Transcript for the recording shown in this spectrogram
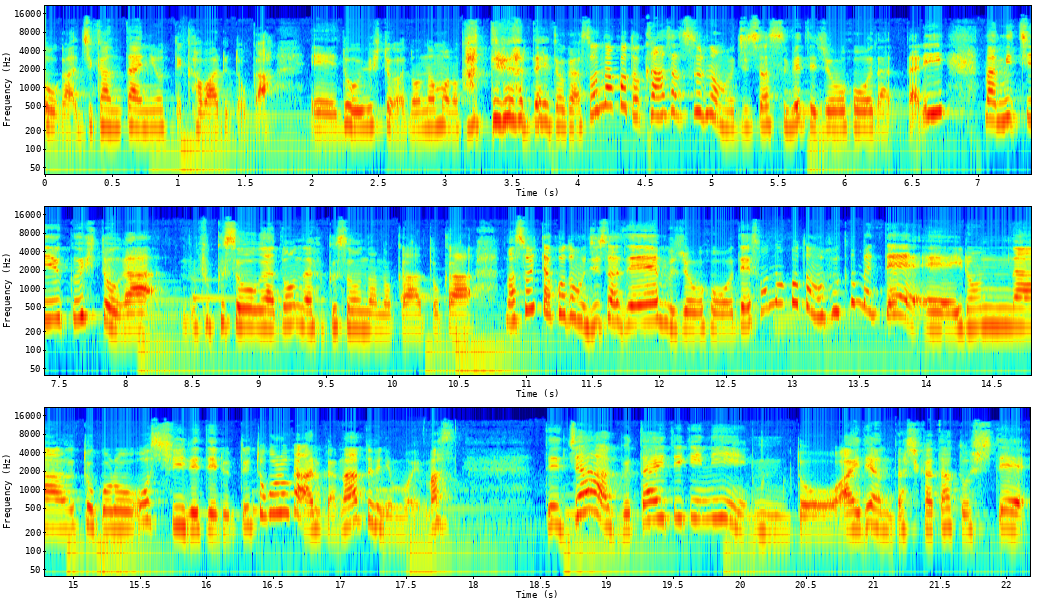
層が時間帯によって変わるとか、えー、どういう人がどんなもの買ってるだったりとかそんなことを観察するのも実は全て情報だったり、まあ、道行く人が服装がどんな服装なのかとか、まあ、そういったことも実は全部情報でそんなことも含めて、えー、いろんなところを仕入れているというところがあるかなというふうに思います。でじゃあ具体的に、うんと、アイデアの出し方として、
